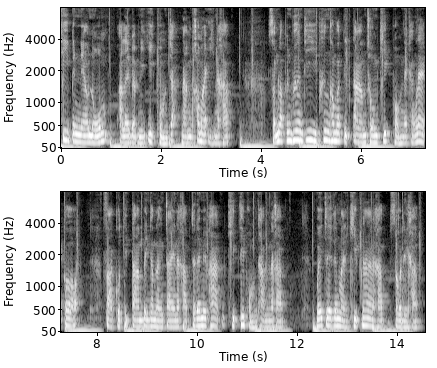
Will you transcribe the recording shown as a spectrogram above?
ที่เป็นแนวโน้มอะไรแบบนี้อีกผมจะนำเข้ามาอีกนะครับ สำหรับเพื่อนๆที่เพิ่งเข้ามาติดตามชมคลิปผมในครั้งแรกก็ฝากกดติดตามเป็นกำลังใจนะครับ จะได้ไม่พลาดคลิปที่ผมทำนะครับ ไว้เจอกันใหม่คลิปหน้านะครับ สวัสดีครับ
